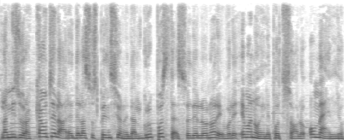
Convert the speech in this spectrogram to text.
la misura cautelare della sospensione dal gruppo stesso dell'onorevole Emanuele Pozzolo, o meglio,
